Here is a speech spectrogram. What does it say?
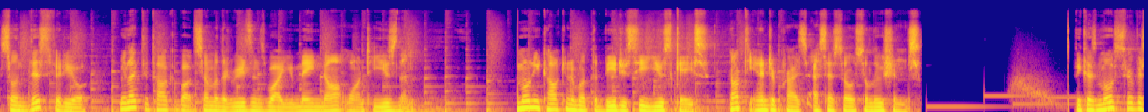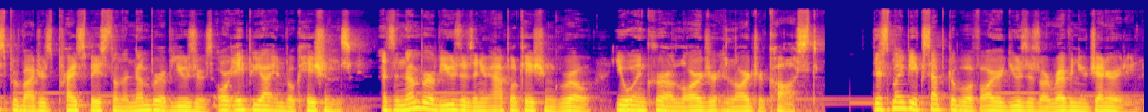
so in this video, we'd like to talk about some of the reasons why you may not want to use them. I'm only talking about the B2C use case, not the enterprise SSO solutions because most service providers price based on the number of users or API invocations. As the number of users in your application grow, you will incur a larger and larger cost. This might be acceptable if all your users are revenue generating,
